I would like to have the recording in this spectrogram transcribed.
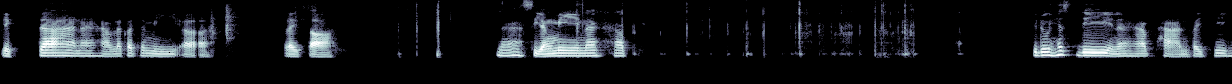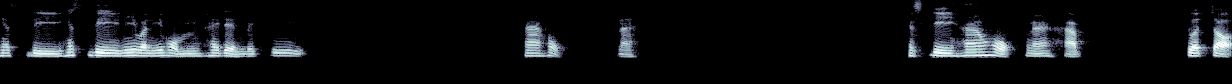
เอ็กตร้านะครับ แล้วก็จะมีเอ่ออะไรต่อ นะ เสียงมีนะครับไปดู HD นะครับ ผ่านไปที่ HD HD นี่วันนี้ผมให้เด่นไปที่ห้าหก HD 56 นะครับ ตัวเจาะ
